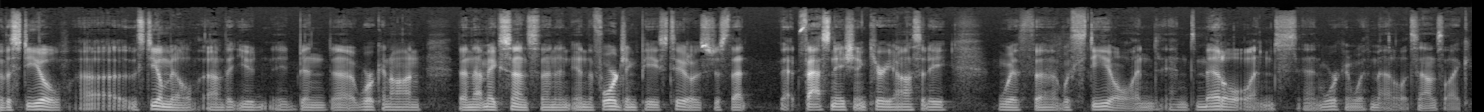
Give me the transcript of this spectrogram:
know, the steel, uh, the steel mill uh, that you'd, you'd been uh, working on, then that makes sense. Then in, in the forging piece too, it's just that, that fascination and curiosity with uh, with steel and, and metal and and working with metal. It sounds like.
